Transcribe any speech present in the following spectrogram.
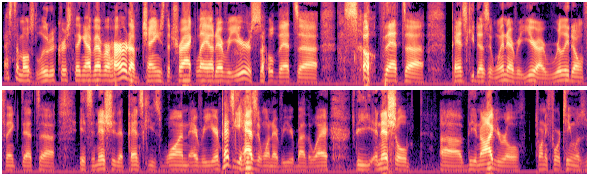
that's the most ludicrous thing I've ever heard of. Change the track layout every year so that uh, so that uh, Penske doesn't win every year. I really don't think that uh, it's an issue that Penske's won every year, and Penske hasn't won every year, by the way. The initial uh, the inaugural 2014 was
